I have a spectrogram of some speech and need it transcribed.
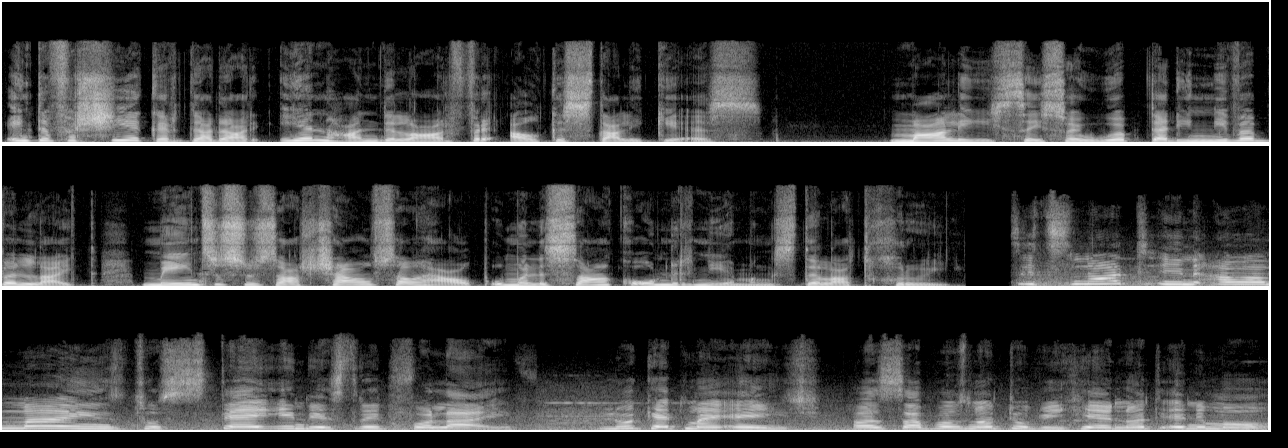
en te verseker dat daar een handelaar vir elke stalletjie is. Mali sê sy hoop dat die nuwe beleid mense soos haarself sal help om hulle sakeondernemings te laat groei. It's not in our minds to stay in the street for life. Look at my age. I was supposed not to be here, not anymore.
